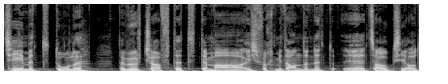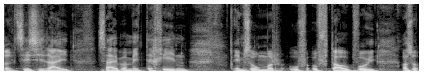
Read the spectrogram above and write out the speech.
Themen Tonnen bewirtschaftet. Der Mann war vielleicht mit anderen äh, zaub gewesen, oder sie sind selber mit den Kindern im Sommer auf, auf die Alpwoi. Also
